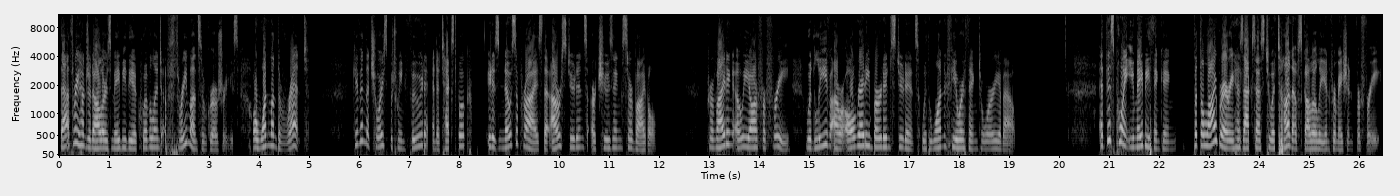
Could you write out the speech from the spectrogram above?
that $300 may be the equivalent of three months of groceries or one month of rent. Given the choice between food and a textbook, it is no surprise that our students are choosing survival. Providing OER for free would leave our already burdened students with one fewer thing to worry about. At this point, you may be thinking, but the library has access to a ton of scholarly information for free.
